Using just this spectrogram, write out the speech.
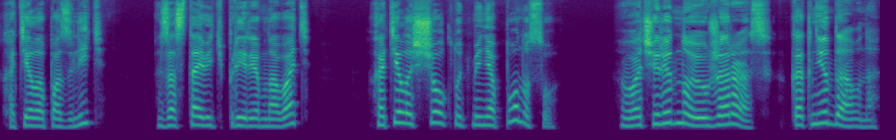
Хотела позлить? Заставить приревновать? Хотела щелкнуть меня по носу? В очередной уже раз, как недавно,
